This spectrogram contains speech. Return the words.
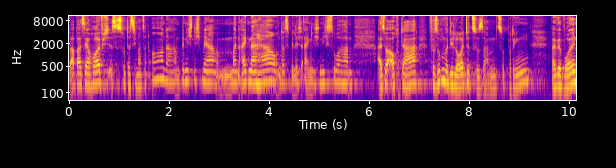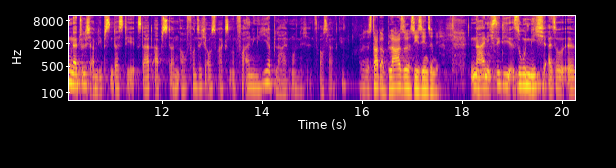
aber sehr häufig ist es so, dass jemand sagt, oh, da bin ich nicht mehr mein eigener Herr und das will ich eigentlich nicht so haben. Also auch da versuchen wir die Leute zusammenzubringen, weil wir wollen natürlich am liebsten, dass die Start-ups dann auch von sich aus wachsen und vor allen Dingen hier bleiben und nicht ins Ausland gehen. Aber eine Start-up-Blase, Sie sehen sie nicht? Nein, ich sehe die so nicht. Also äh,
